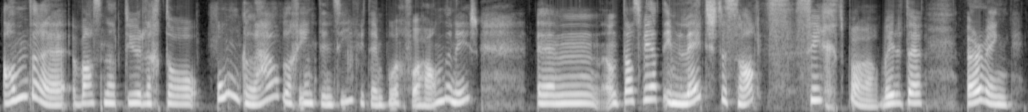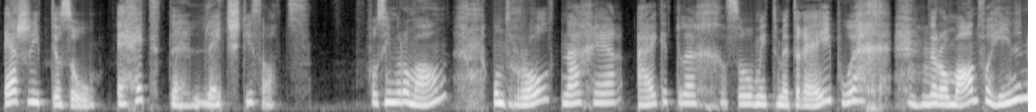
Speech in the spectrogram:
andere, was natürlich da unglaublich intensiv in dem Buch vorhanden ist, ähm, und das wird im letzten Satz sichtbar, weil der Irving, er schreibt ja so, er hat den letzten Satz von seinem Roman und rollt nachher eigentlich so mit einem Drehbuch mhm. den Roman von hinten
